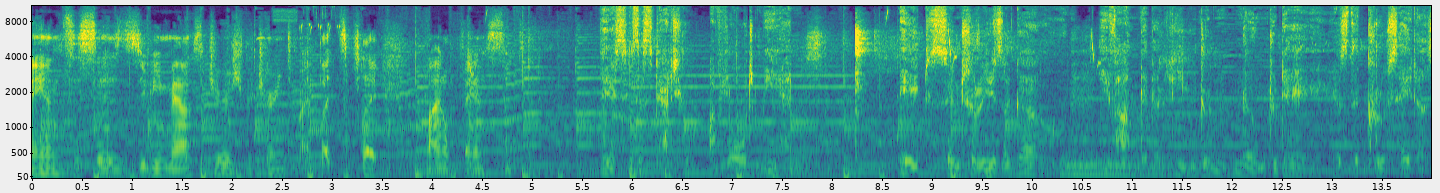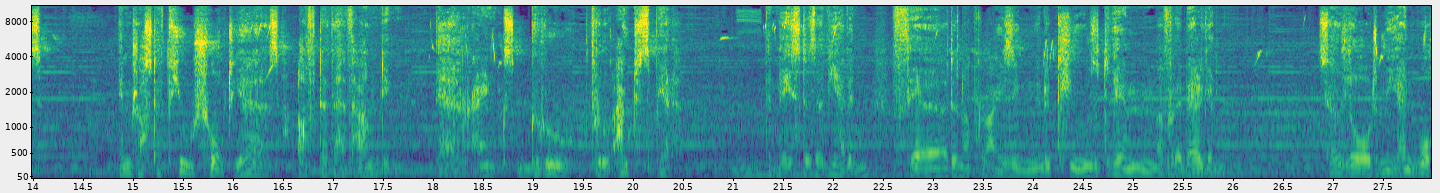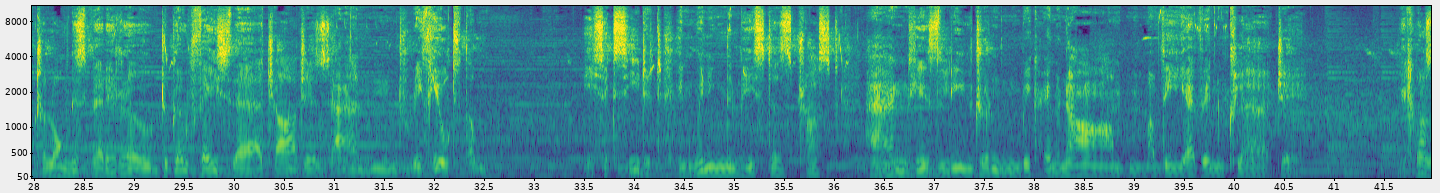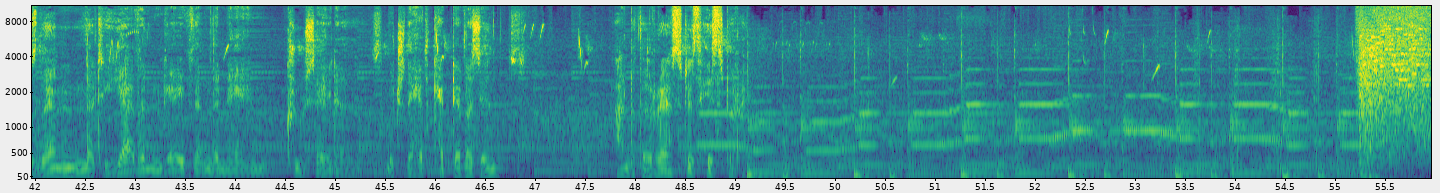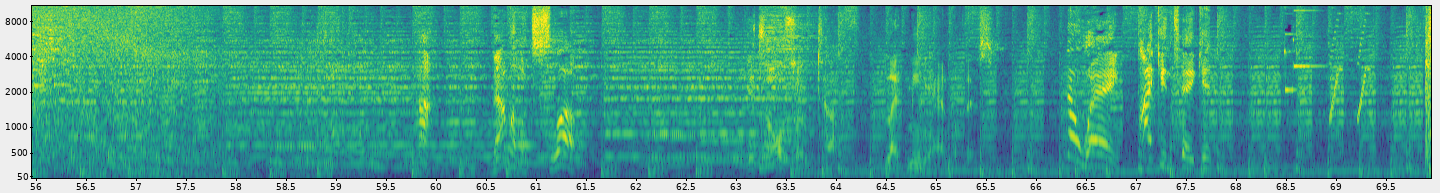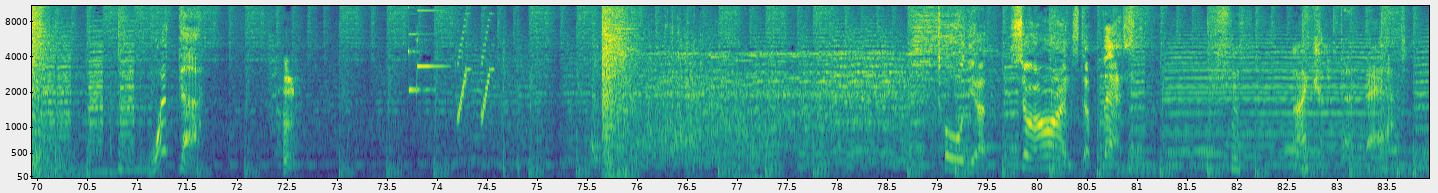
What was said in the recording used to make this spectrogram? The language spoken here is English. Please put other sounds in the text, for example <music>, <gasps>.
fans, this is Zyuubi Masters returning to my Let's Play Final Fantasy X. This is a statue of Lord Mi'ihen. Eight centuries ago, he founded a legion known today as the Crusaders. In just a few short years after their founding, their ranks grew throughout Spira. The Maesters of Yevon feared an uprising and accused them of rebellion. So Lord Mi'ihen walked along this very road to go face their charges and refute them. He succeeded in winning the Maester's trust, and his legion became an arm of the Yevon clergy. It was then that Yevon gave them the name Crusaders, which they have kept ever since. And the rest is history. Let me handle this. No way! I can take it! What the? Told ya, Sir Auron's the best. <laughs> I could have done that.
